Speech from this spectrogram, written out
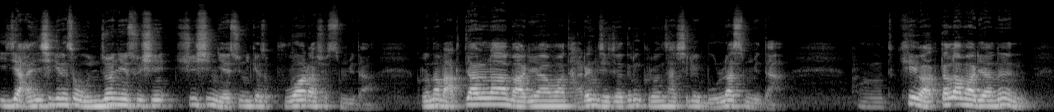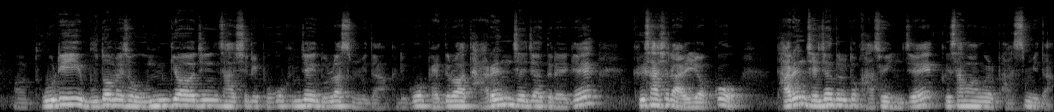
이제 안식일에서 온전히 쉬신 예수님께서 부활하셨습니다. 그러나 막달라 마리아와 다른 제자들은 그런 사실을 몰랐습니다. 어, 특히 막달라 마리아는 어, 돌이 무덤에서 옮겨진 사실을 보고 굉장히 놀랐습니다. 그리고 베드로와 다른 제자들에게 그 사실을 알렸고 다른 제자들도 가서 이제 그 상황을 봤습니다.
